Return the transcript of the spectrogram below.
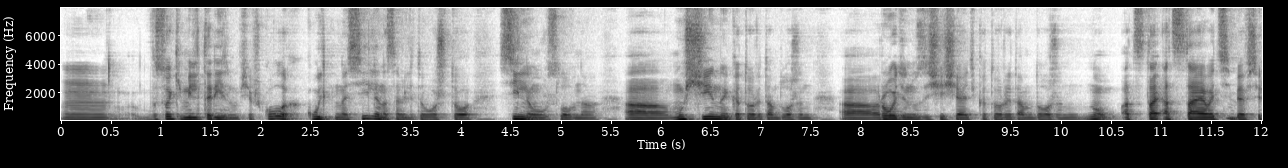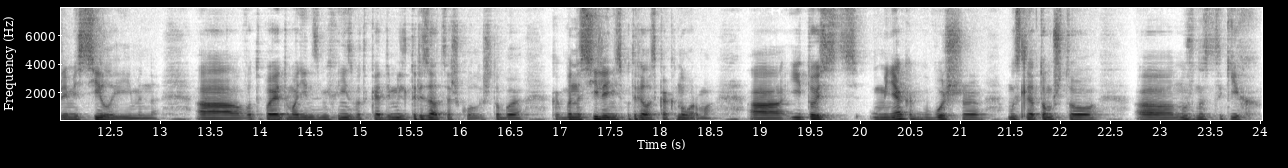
высокий милитаризм вообще в школах, культ насилия, на самом деле, того, что сильного условно э, мужчины, который там должен э, родину защищать, который там должен, ну, отста- отстаивать себя все время силой именно. А, вот поэтому один из механизмов такая демилитаризация школы, чтобы как бы насилие не смотрелось как норма. А, и то есть у меня как бы больше мысли о том, что а, нужно с таких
